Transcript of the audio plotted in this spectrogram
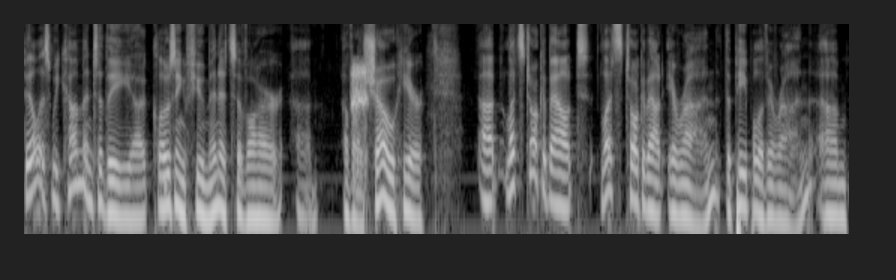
Bill, as we come into the uh, closing few minutes of our uh, of our show here, uh, let's talk about let's talk about Iran, the people of Iran. Um,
